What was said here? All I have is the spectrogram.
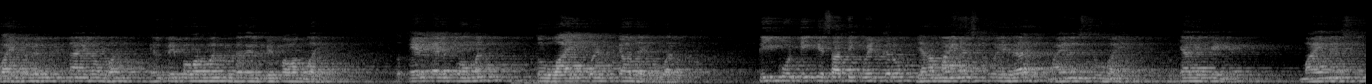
वाई का वैल्यू कितना आएगा? वन एल पे पावर वन इधर एल पे पावर वाई तो एल एल कॉमन तो वाई इक्वल टू क्या हो जाएगा? वन टी को टी के साथ इक्वेट करो, यहाँ माइनस टू इधर माइनस टू वाई तो क्या लिखेंगे? माइनस टू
